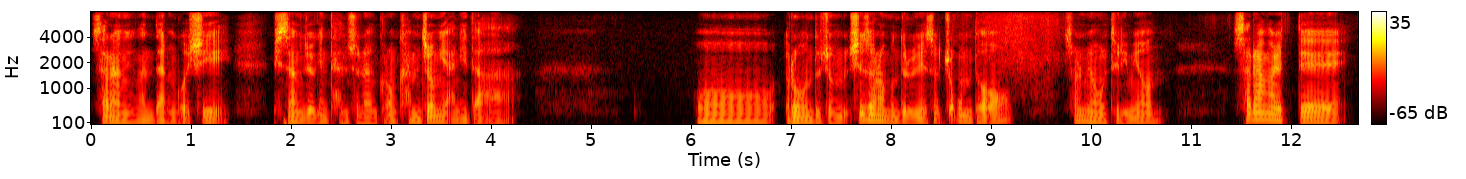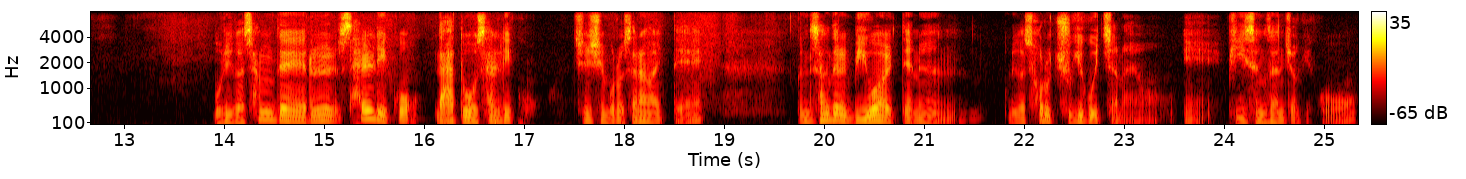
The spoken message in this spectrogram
사랑한다는 것이 피상적인 단순한 그런 감정이 아니다. 어, 여러분도 좀 신선한 분들을 위해서 조금 더 설명을 드리면 사랑할 때 우리가 상대를 살리고 나도 살리고 진심으로 사랑할 때 근데 상대를 미워할 때는 우리가 서로 죽이고 있잖아요. 예, 비생산적이고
